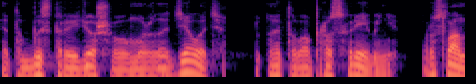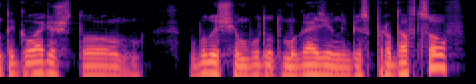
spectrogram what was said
это быстро и дешево можно делать, но это вопрос времени. Руслан, ты говоришь, что в будущем будут магазины без продавцов,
